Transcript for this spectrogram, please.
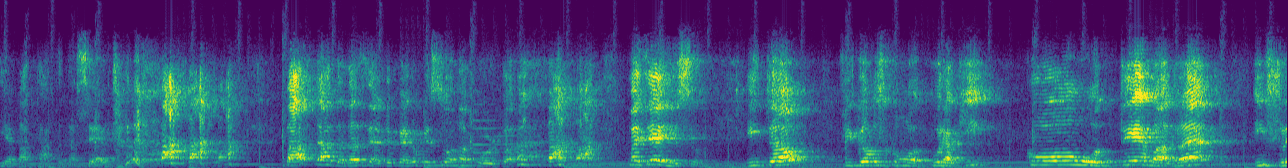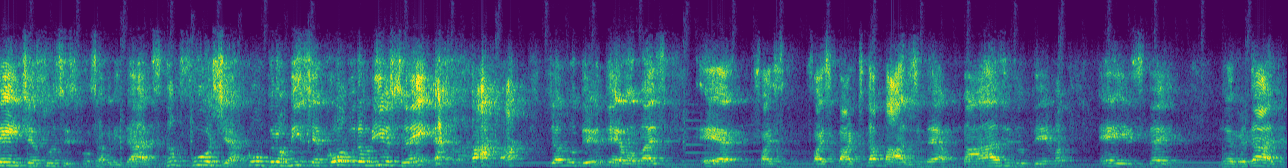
E a batata dá certo. batata dá certo, eu pego a pessoa na curva. Mas é isso. Então, ficamos com, por aqui com o tema, não é? Enfrente as suas responsabilidades, não fuja, compromisso é compromisso, hein? Já mudei o tema, mas é, faz, faz parte da base, né? A base do tema é esse daí não é verdade?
